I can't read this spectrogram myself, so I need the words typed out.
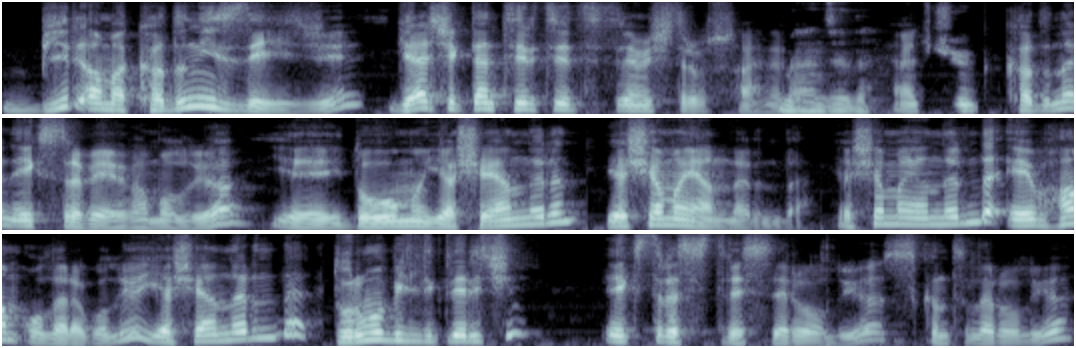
Bir ama kadın izleyici gerçekten tir tir titremiştir bu sahnede. Bence de. Yani çünkü kadınların ekstra bir evham oluyor. E, doğumu yaşayanların, yaşamayanların da. Yaşamayanların da evham olarak oluyor. Yaşayanların da durumu bildikleri için ekstra stresleri oluyor, sıkıntıları oluyor.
